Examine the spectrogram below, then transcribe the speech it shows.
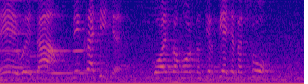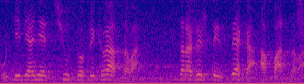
Эй, вы там! Прекратите! Сколько можно терпеть этот шум? У тебя нет чувства прекрасного. Сторожишь ты зэка опасного.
